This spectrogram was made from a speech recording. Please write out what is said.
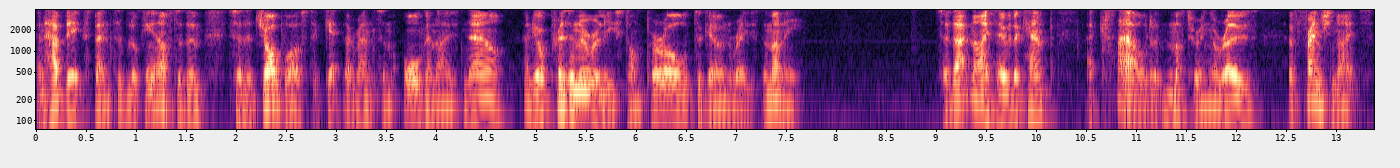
and have the expense of looking after them, so the job was to get the ransom organised now and your prisoner released on parole to go and raise the money. So that night over the camp, a cloud of muttering arose of French knights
